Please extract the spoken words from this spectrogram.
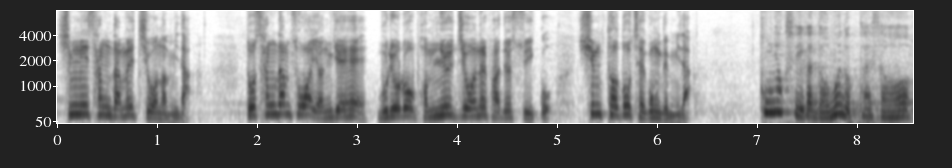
심리 상담을 지원합니다. 또 상담소와 연계해 무료로 법률 지원을 받을 수 있고 쉼터도 제공됩니다. 폭력 수위가 너무 높아서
